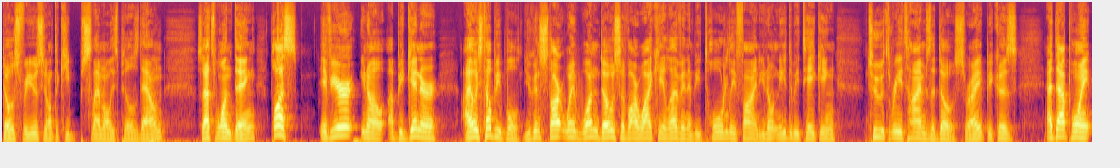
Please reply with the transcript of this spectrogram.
dose for you, so you don't have to keep slamming all these pills down. So that's one thing. Plus, if you're, you know, a beginner I always tell people you can start with one dose of our YK11 and be totally fine. You don't need to be taking two, three times the dose, right? Because at that point,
